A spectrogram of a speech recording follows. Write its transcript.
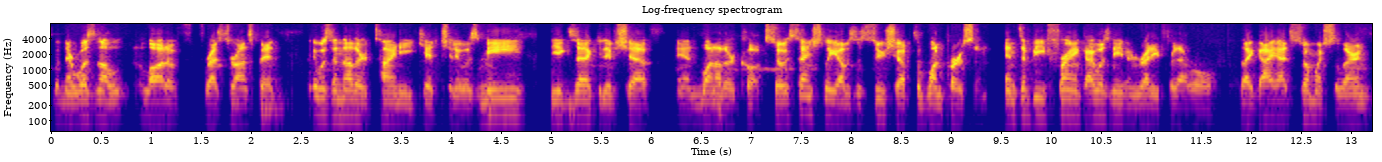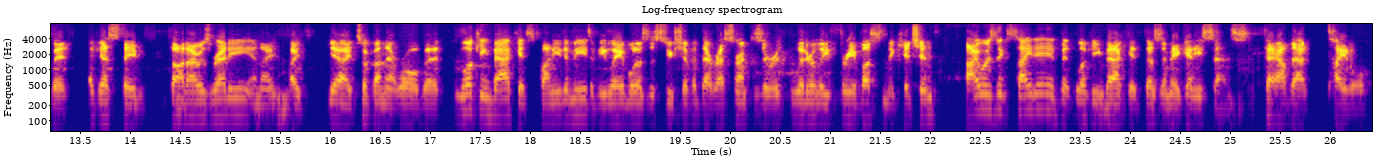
when there wasn't a, lot of restaurants, but it was another tiny kitchen. It was me, the executive chef, and one other cook. So essentially, I was a sous chef to one person. And to be frank, I wasn't even ready for that role. Like I had so much to learn, but I guess they thought I was ready, and I, I yeah, I took on that role. But looking back, it's funny to me to be labeled as a sous chef at that restaurant because there were literally three of us in the kitchen. I was excited, but looking back, it doesn't make any sense to have that title.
